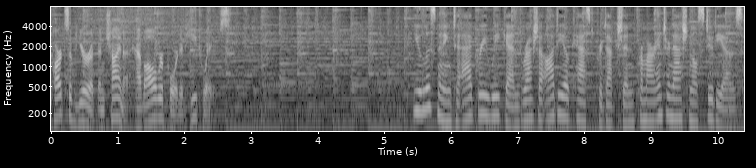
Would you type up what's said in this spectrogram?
parts of Europe and China have all reported heat waves. You listening to Agri Weekend Rush a audiocast production from our international studios.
